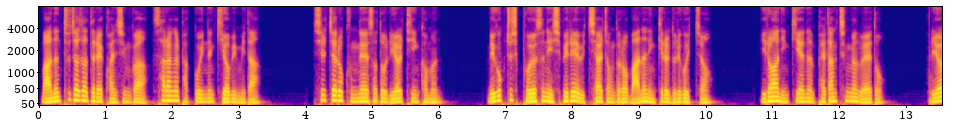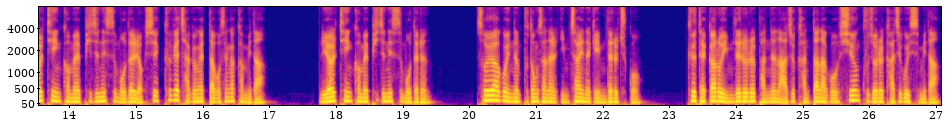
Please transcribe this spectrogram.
많은 투자자들의 관심과 사랑을 받고 있는 기업입니다. 실제로 국내에서도 리얼티 인컴은 미국 주식 보유순위 21위에 위치할 정도로 많은 인기를 누리고 있죠. 이러한 인기에는 배당 측면 외에도 리얼티 인컴의 비즈니스 모델 역시 크게 작용했다고 생각합니다. 리얼티 인컴의 비즈니스 모델은 소유하고 있는 부동산을 임차인에게 임대를 주고 그 대가로 임대료를 받는 아주 간단하고 쉬운 구조를 가지고 있습니다.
